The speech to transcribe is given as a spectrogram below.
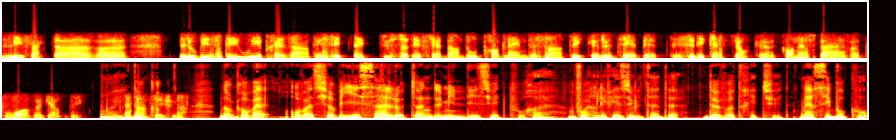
les facteurs L'obésité, oui, est présente et c'est peut-être plus se reflète dans d'autres problèmes de santé que le diabète. Et c'est des questions qu'on espère pouvoir regarder. Oui, donc, donc, on va on va surveiller ça à l'automne 2018 pour euh, voir les résultats de, de votre étude. Merci beaucoup.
